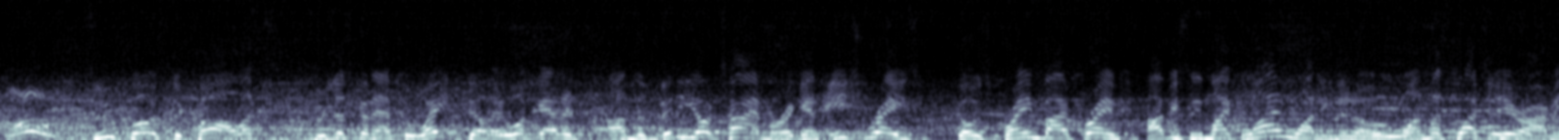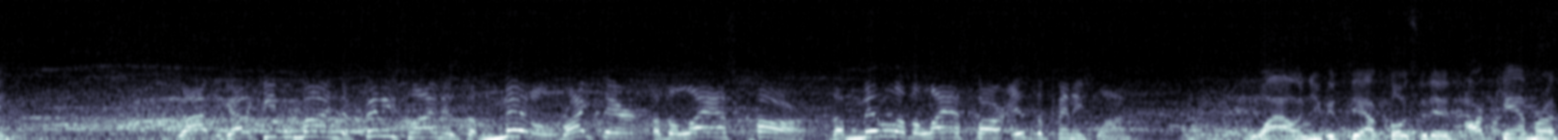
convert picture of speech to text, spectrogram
close. Too close to call. Let's, we're just going to have to wait until they look at it on the video timer. Again, each race goes frame by frame. Obviously, Mike Wine wanting to know who won. Let's watch it here, Army. God, you got to keep in mind, the finish line is the middle right there of the last car. The middle of the last car is the finish line. Wow, and you can see how close it is. Our camera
